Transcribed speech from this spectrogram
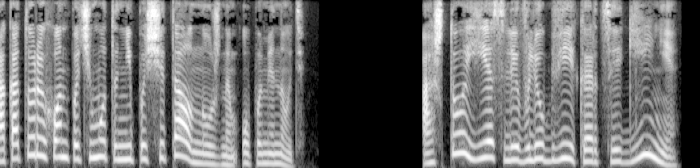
о которых он почему-то не посчитал нужным упомянуть. А что, если в любви к эрцегине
